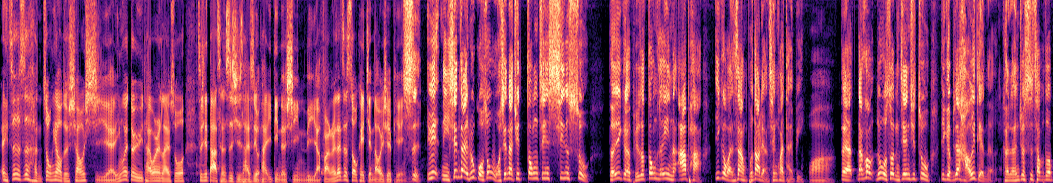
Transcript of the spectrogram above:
哎、欸，这个是很重要的消息耶，因为对于台湾人来说，这些大城市其实还是有它一定的吸引力啊，反而在这时候可以捡到一些便宜。是因为你现在如果说我现在去东京新宿的一个，比如说东和印的阿帕，一个晚上不到两千块台币，哇，对啊。然后如果说你今天去住一个比较好一点的，可能就是差不多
